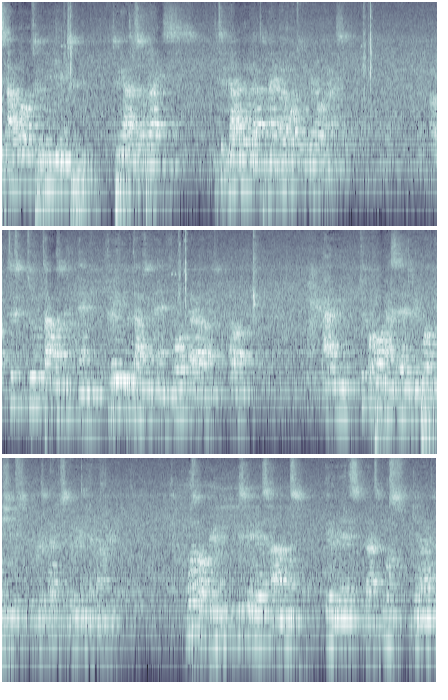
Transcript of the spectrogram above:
This to me came to me as a surprise. It is that award that my effort will be recognized. 2003, 2004, uh, uh, I took upon myself to report issues with respect to security in the country. Most often, these areas are not areas that most journalists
